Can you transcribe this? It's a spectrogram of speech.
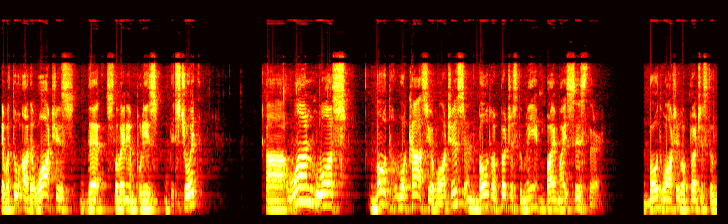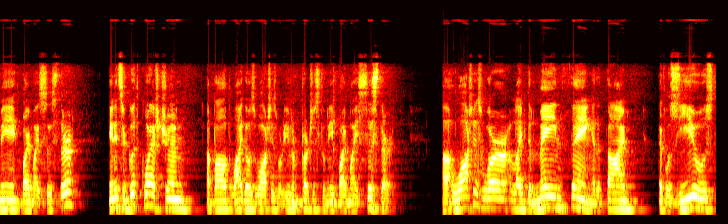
there were two other watches that Slovenian police destroyed. Uh, one was both were Casio watches, and both were purchased to me by my sister. Both watches were purchased to me by my sister, and it's a good question about why those watches were even purchased to me by my sister. Uh, watches were like the main thing at the time that was used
